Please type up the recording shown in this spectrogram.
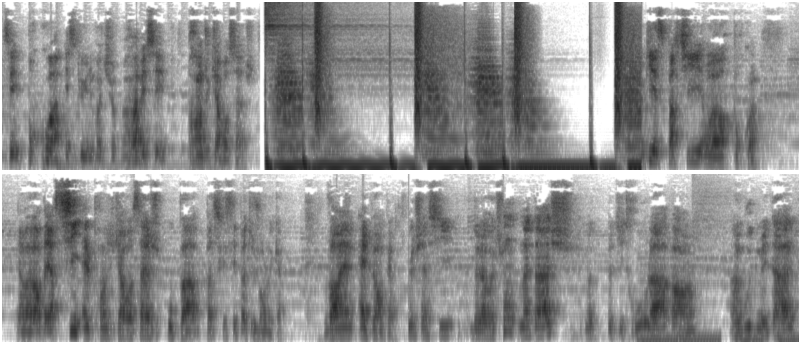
C'est pourquoi est-ce qu'une voiture rabaissée prend du carrossage? Ok, c'est parti, on va voir pourquoi. Et on va voir d'ailleurs si elle prend du carrossage ou pas, parce que c'est pas toujours le cas. Voire même, elle peut en perdre. Le châssis de la voiture. On attache notre petit trou là par un bout de métal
